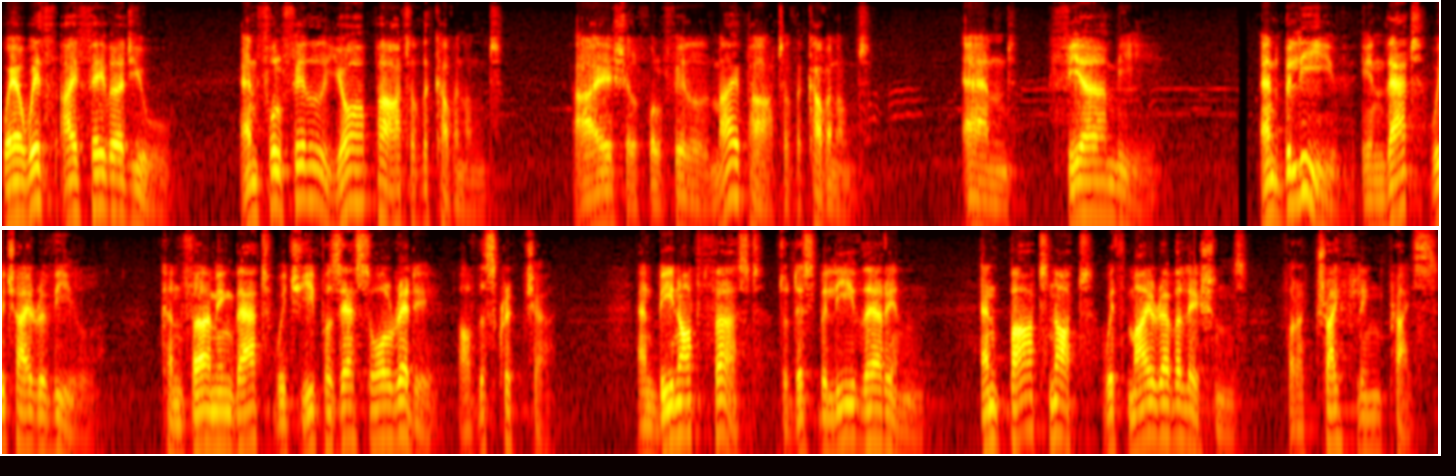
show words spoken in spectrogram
wherewith I favored you, and fulfill your part of the covenant. I shall fulfill my part of the covenant. And fear me, and believe in that which I reveal confirming that which ye possess already of the Scripture, and be not first to disbelieve therein, and part not with my revelations for a trifling price,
